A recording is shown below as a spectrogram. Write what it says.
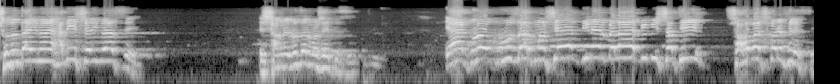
শুধু তাই নয়, হাদিস শরীফে আছে। সামনে রোজার মাসাইতেছে এক লোক রোজার মাসে দিনের বেলায় বিবির সাথে সহবাস করে ফেলেছে।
